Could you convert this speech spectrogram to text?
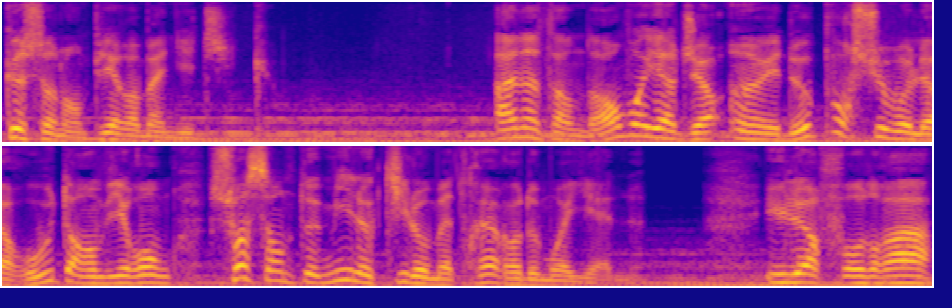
que son empire magnétique. En attendant, Voyager 1 et 2 poursuivent leur route à environ 60 000 km heure de moyenne. Il leur faudra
